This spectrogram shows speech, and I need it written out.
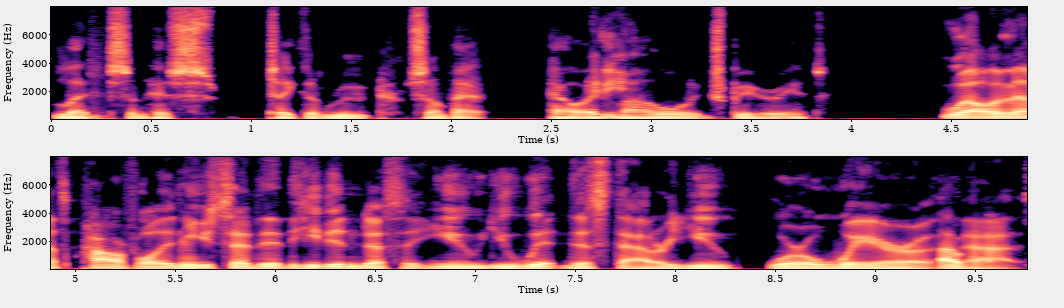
lesson has taken root somehow in my own experience. Well, and that's powerful. And you said that he didn't just that you you witnessed that or you were aware of I- that.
